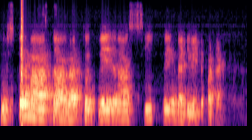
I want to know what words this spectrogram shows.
දුෂ්කරම අවස්ථාව ගත්තොත් වේදනාව සීක්‍රයෙන් වැඩි වෙන්න පටන් ගන්නවා.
